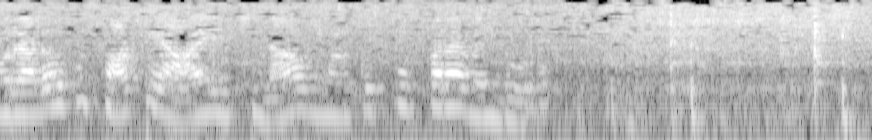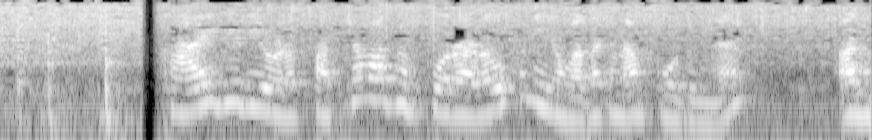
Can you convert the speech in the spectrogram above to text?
ஓரளவுக்கு சாட்டே ஆயிடுச்சுன்னா உங்களுக்கு சூப்பரா வெந்து வரும் காய்கறியோட பச்சை வாசம் போற அளவுக்கு நீங்க வதக்கினா போதுங்க. அது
